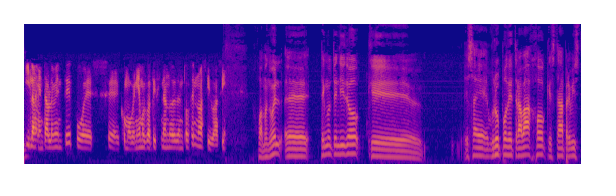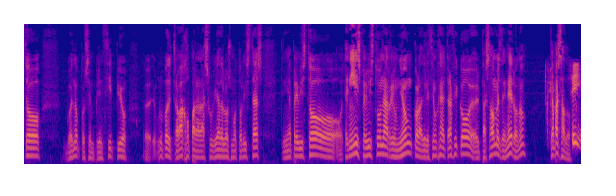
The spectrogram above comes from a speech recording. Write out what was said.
Y lamentablemente pues eh, como veníamos vaticinando desde entonces no ha sido así. Juan Manuel, eh, tengo entendido que ese grupo de trabajo que está previsto, bueno, pues en principio, eh, el grupo de trabajo para la seguridad de los motoristas, tenía previsto, o teníais previsto una reunión con la Dirección General de Tráfico el pasado mes de enero, ¿no? ¿Qué ha pasado? Sí,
